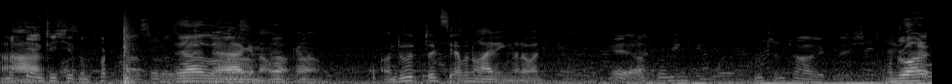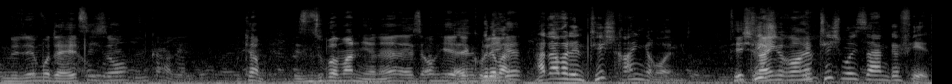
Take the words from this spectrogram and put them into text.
Macht ihr eigentlich hier so einen Podcast oder so? Ja, so Ja, genau, Ja, genau. Und du drückst dir einfach nur einigen, oder was? Ja, ja. Und total gleich. Und du halt- mit dem unterhältst dich so? Und Kali. Komm, der ist ein super Mann hier, ne? Der ist auch hier der Äh, Kollege. Mann. Hat aber den Tisch reingeräumt. Tisch, Der reingeräumt. Tisch, muss ich sagen, der fehlt.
